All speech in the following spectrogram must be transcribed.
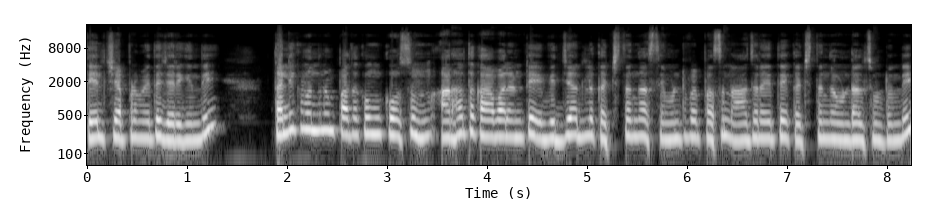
తేల్చి చెప్పడం అయితే జరిగింది. తల్లికి వందనం పథకం కోసం అర్హత కావాలంటే విద్యార్థులు ఖచ్చితంగా సెవెంటీ ఫైవ్ పర్సెంట్ హాజరైతే ఖచ్చితంగా ఉండాల్సి ఉంటుంది.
